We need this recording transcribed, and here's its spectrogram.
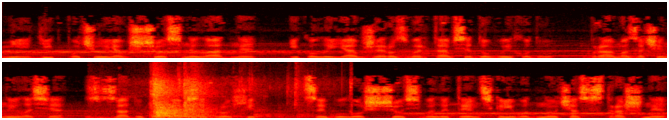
Мій дід почуяв щось неладне, і коли я вже розвертався до виходу, брама зачинилася, ззаду подався грохіт. Це було щось велетенське і водночас страшне.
